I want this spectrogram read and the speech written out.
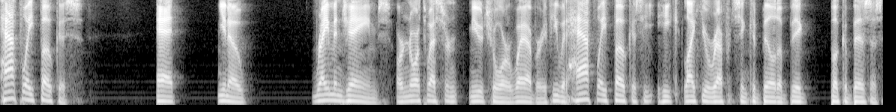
halfway focus at, you know, Raymond James or Northwestern Mutual or wherever, if he would halfway focus, he he like you were referencing, could build a big book of business.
